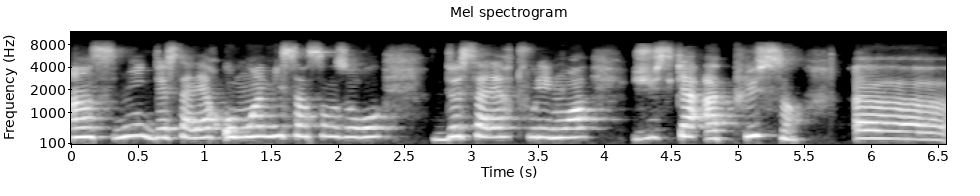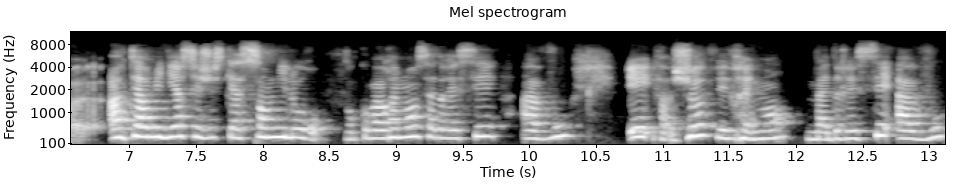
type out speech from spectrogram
un SMIC de salaire, au moins 1500 euros de salaire tous les mois, jusqu'à à plus. Euh, intermédiaire, c'est jusqu'à 100 000 euros. Donc, on va vraiment s'adresser à vous et, enfin, je vais vraiment m'adresser à vous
